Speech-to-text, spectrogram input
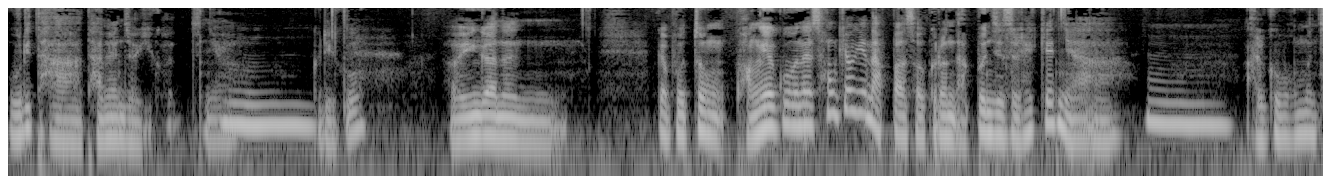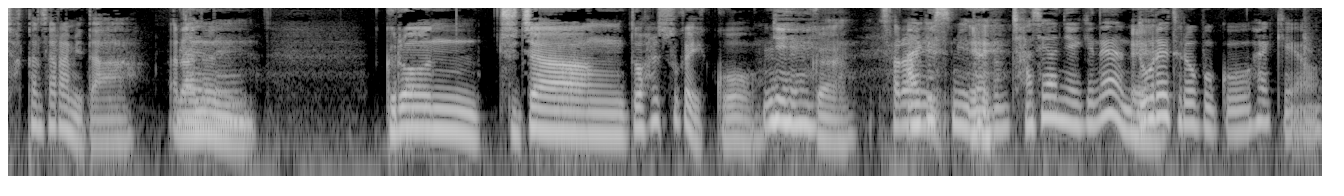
우리 다 다면적이거든요. 음. 그리고, 어, 인간은 그러니까 보통 광해군의 성격이 나빠서 그런 나쁜 짓을 했겠냐. 음. 알고 보면 착한 사람이다. 라는 네네. 그런 주장도 할 수가 있고. 예. 그러니까 사람이 알겠습니다. 예. 그럼 자세한 얘기는 예. 노래 들어보고 할게요.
